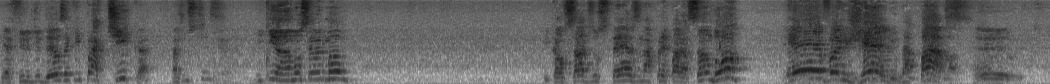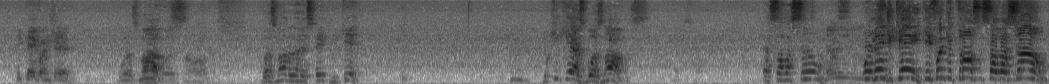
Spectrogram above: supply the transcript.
Que é filho de Deus é quem pratica a justiça. É. E que ama o seu irmão e calçados os pés na preparação do Evangelho da paz. O que é Evangelho? Boas novas. Boas novas a respeito de quê? Do que, que é as boas novas? É a salvação. Por meio de quem? Quem foi que trouxe salvação?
